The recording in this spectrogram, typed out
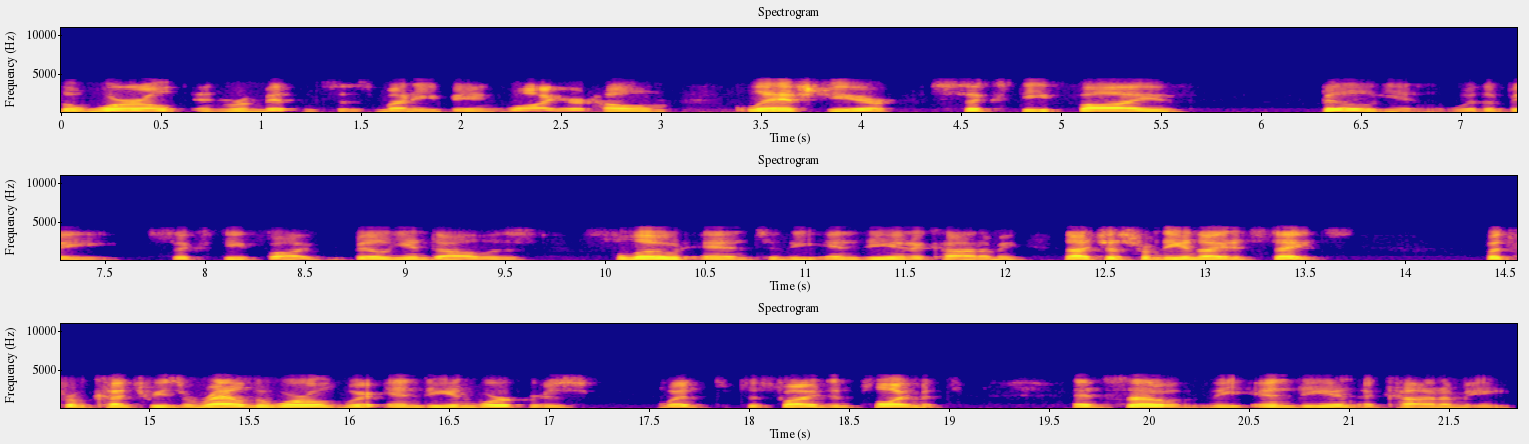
the world in remittances, money being wired home. Last year, 65 billion with a B, 65 billion dollars flowed into the Indian economy, not just from the United States, but from countries around the world where Indian workers went to find employment. And so the Indian economy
